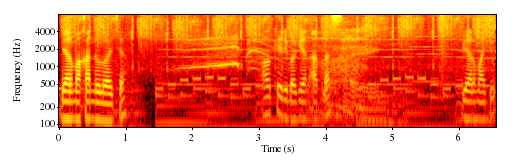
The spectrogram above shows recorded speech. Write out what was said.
Biar makan dulu aja. Oke, di bagian atas. Biar maju.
